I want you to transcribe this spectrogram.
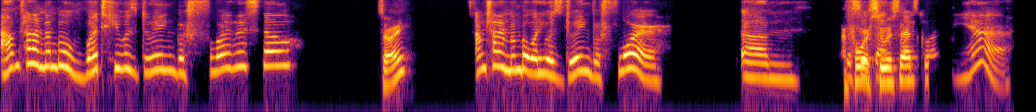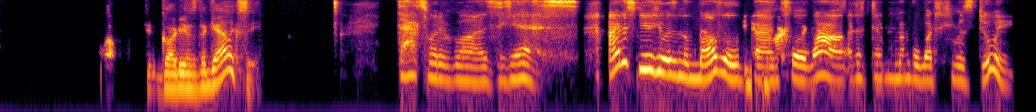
I'm trying to remember what he was doing before this, though. Sorry, I'm trying to remember what he was doing before. Um, before Suicide Squad, Yeah, Guardians of the Galaxy. that's what it was. Yes, I just knew he was in the Marvel band for a while. I just didn't remember what he was doing.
